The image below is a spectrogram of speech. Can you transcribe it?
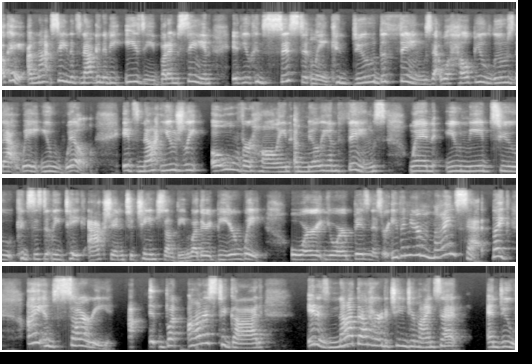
okay, I'm not saying it's not going to be easy, but I'm saying if you consistently can do the things that will help you lose that weight, you will. It's not usually overhauling a million things when you need to consistently take action to change something, whether it be your weight or your business or even your mindset. Like, I am sorry, but honest to God, it is not that hard to change your mindset and do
